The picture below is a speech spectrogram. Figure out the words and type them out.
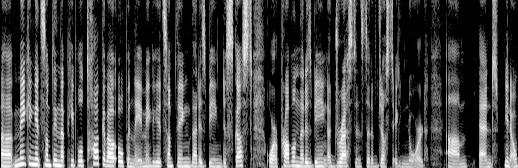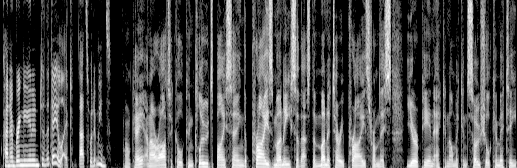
uh, making it something that people talk about openly, making it something that is being discussed, or a problem that is being addressed instead of just ignored. Um, and, you know, kind of bringing it into the daylight. That's what it means. Okay, and our article concludes by saying the prize money, so that's the monetary prize from this European Economic and Social Committee,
